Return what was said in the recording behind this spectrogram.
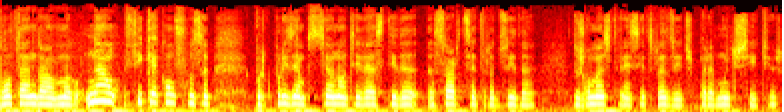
Voltando a uma. Não, fiquei confusa, porque, por exemplo, se eu não tivesse tido a sorte de ser traduzida, dos romances terem sido traduzidos para muitos sítios,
